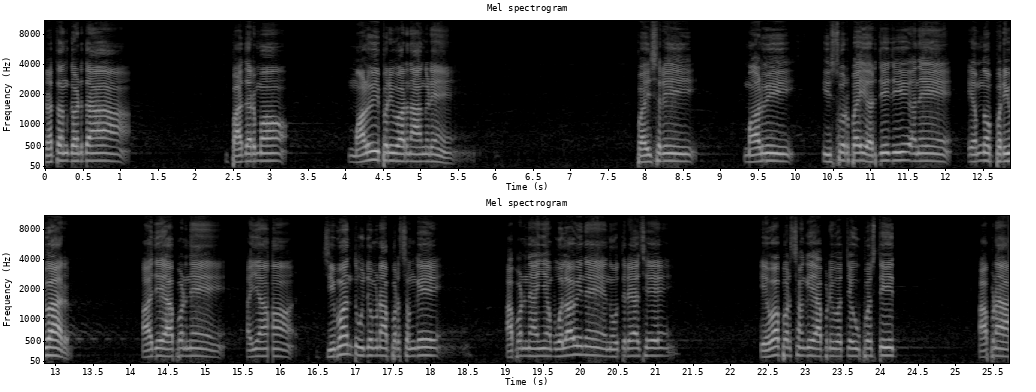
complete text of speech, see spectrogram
રતનગઢના પાદરમાં માળવી પરિવારના આંગણે ભાઈ શ્રી માળવી ઈશ્વરભાઈ અરજીજી અને એમનો પરિવાર આજે આપણને અહીંયા જીવંત ઉજવણા પ્રસંગે આપણને અહીંયા બોલાવીને નોતર્યા છે. એવા પ્રસંગે આપણી વચ્ચે ઉપસ્થિત આપણા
